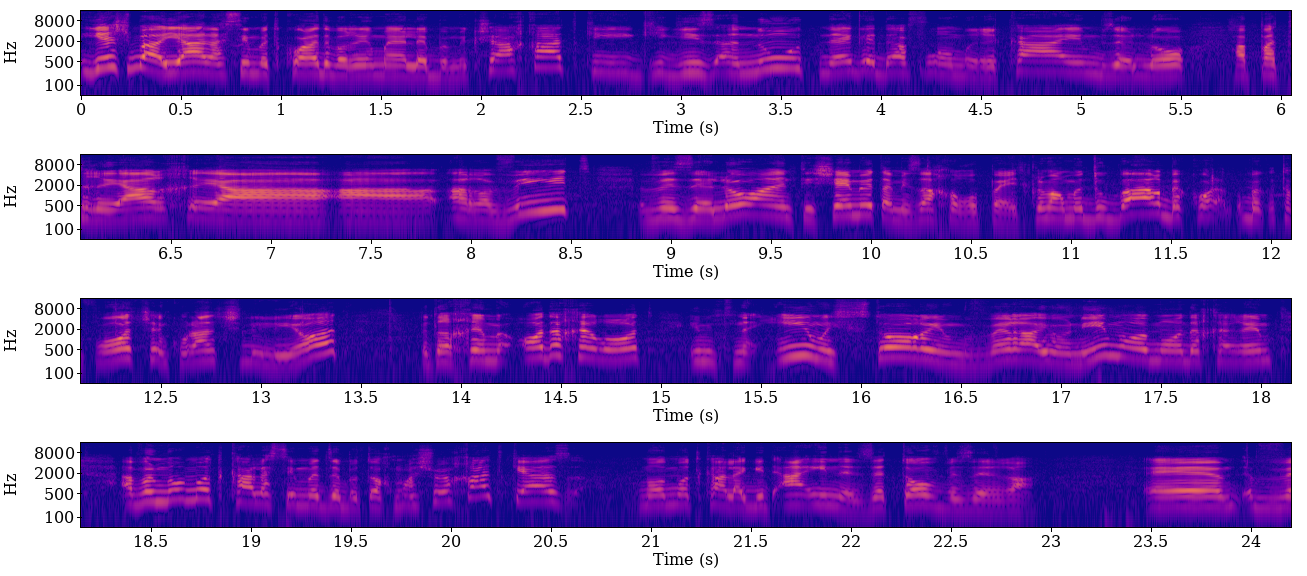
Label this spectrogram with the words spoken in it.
יש בעיה לשים את כל הדברים האלה במקשה אחת, כי, כי גזענות נגד אפרו-אמריקאים זה לא הפטריארכיה הערבית, וזה לא האנטישמיות המזרח-אירופאית. כלומר, מדובר בכל, בתופעות שהן כולן שליליות, בדרכים מאוד אחרות, עם תנאים היסטוריים ורעיוניים מאוד מאוד אחרים, אבל מאוד מאוד קל לשים את זה בתוך משהו אחד, כי אז מאוד מאוד קל להגיד, אה, הנה, זה טוב וזה רע. אה, ו-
